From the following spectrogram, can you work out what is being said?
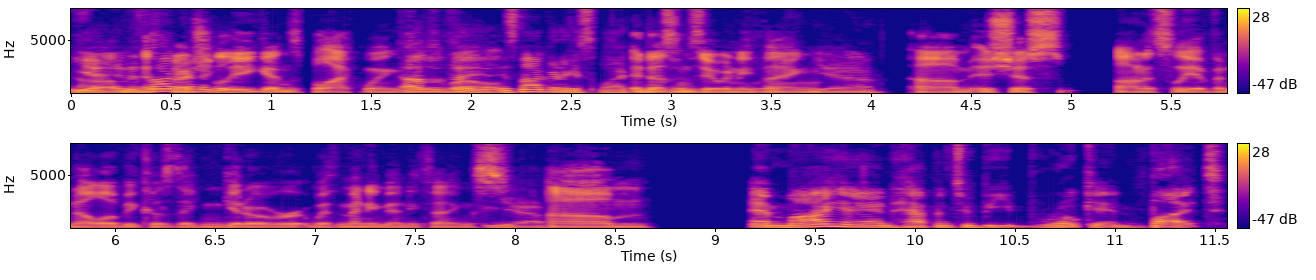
Yeah, um, and it's not gonna- especially against Black Wings as well. it's not going get black. It doesn't do anything. Yeah. Um, it's just honestly a vanilla because they can get over it with many many things. Yeah. Um, And my hand happened to be broken, but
